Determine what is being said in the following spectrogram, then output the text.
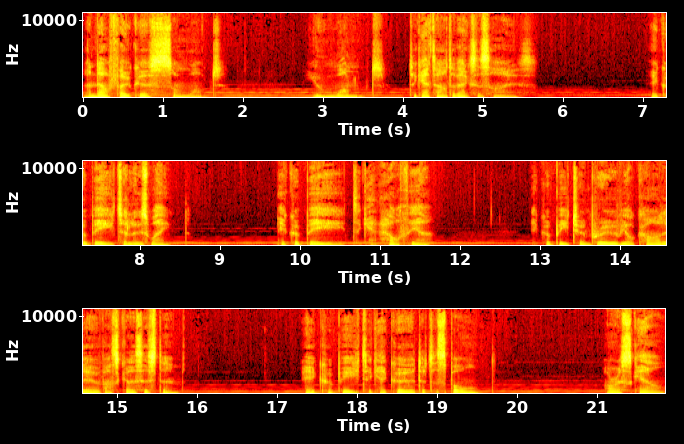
And now focus on what you want to get out of exercise. It could be to lose weight. It could be to get healthier. It could be to improve your cardiovascular system. It could be to get good at a sport or a skill,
